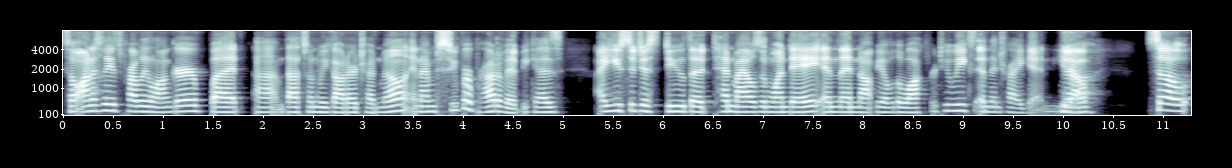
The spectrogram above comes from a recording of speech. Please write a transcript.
So honestly, it's probably longer, but um, that's when we got our treadmill. And I'm super proud of it because I used to just do the 10 miles in one day and then not be able to walk for two weeks and then try again, you Yeah. know? So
